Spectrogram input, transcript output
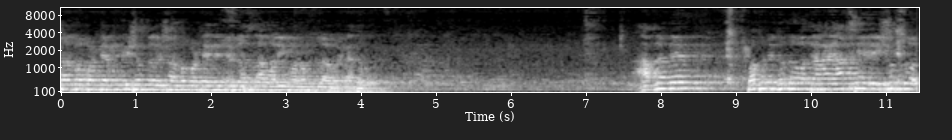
সর্বপর্যায়ের এবং কৃষক দলের সর্বপর্যায়ের নেতৃবৃন্দ, আসসালাম আলাইকুম রহমতুল্লাহ বরকাত আপনাদের প্রথমে ধন্যবাদ জানাই আজকের এই সুন্দর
